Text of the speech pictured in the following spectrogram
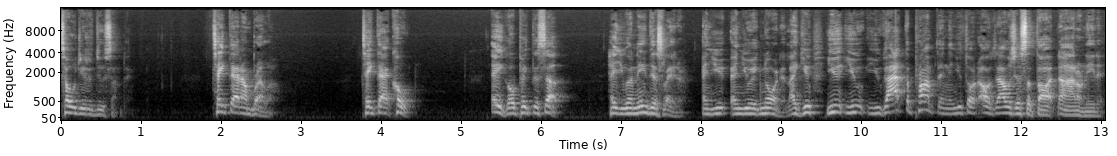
told you to do something? Take that umbrella. Take that coat. Hey, go pick this up. Hey, you're gonna need this later and you and you ignored it. Like you you you you got the prompting and you thought, oh, that was just a thought. No, I don't need it.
